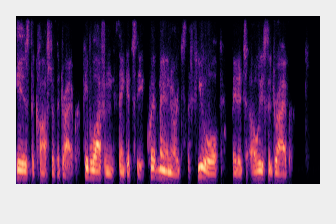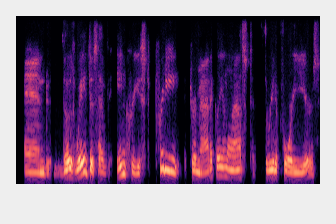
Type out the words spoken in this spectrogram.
is the cost of the driver. People often think it's the equipment or it's the fuel, but it's always the driver. And those wages have increased pretty dramatically in the last three to four years,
